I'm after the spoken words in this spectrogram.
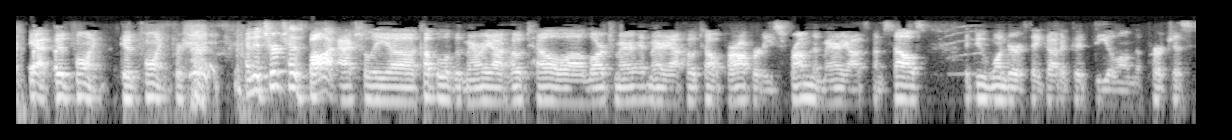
yeah, good point. Good point for sure. And the church has bought actually uh, a couple of the Marriott Hotel, uh, large Marriott, Marriott Hotel properties from the Marriotts themselves. I do wonder if they got a good deal on the purchase.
